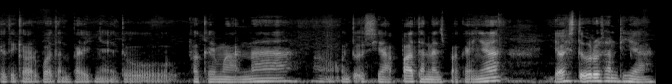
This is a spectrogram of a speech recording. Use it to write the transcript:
ketika perbuatan baiknya itu bagaimana uh, untuk siapa dan lain sebagainya. Ya itu urusan dia.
